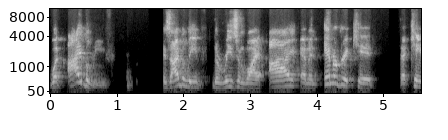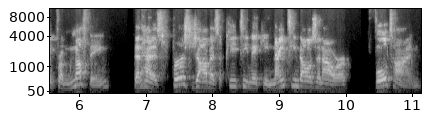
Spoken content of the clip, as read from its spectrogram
what I believe is I believe the reason why I am an immigrant kid that came from nothing, that had his first job as a PT making $19 an hour full time,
